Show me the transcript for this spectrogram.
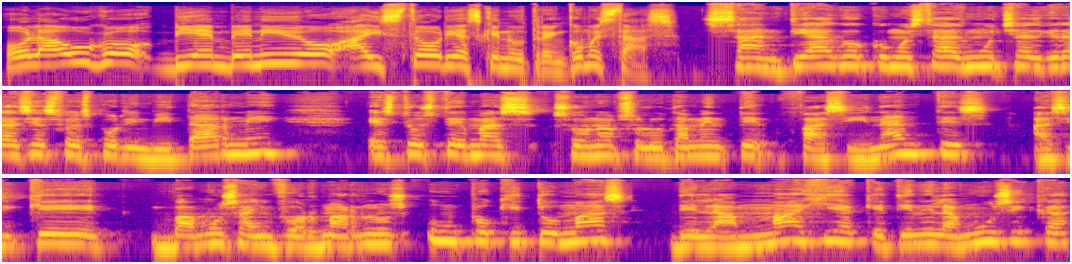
Hola Hugo, bienvenido a Historias que Nutren. ¿Cómo estás? Santiago, ¿cómo estás? Muchas gracias pues, por invitarme. Estos temas son absolutamente fascinantes, así que vamos a informarnos un poquito más de la magia que tiene la música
